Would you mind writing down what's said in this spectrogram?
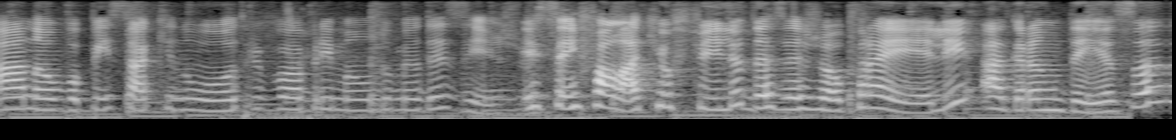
ah, não, vou pensar aqui no outro e vou abrir mão do meu desejo. E sem falar que o filho desejou pra ele a grandeza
